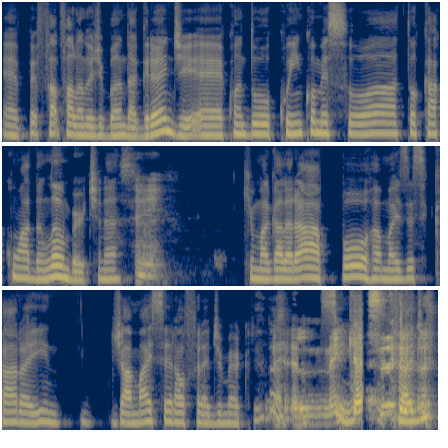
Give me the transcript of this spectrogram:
é, falando de banda grande, é quando o Queen começou a tocar com Adam Lambert, né? Sim. Que uma galera, ah, porra, mas esse cara aí jamais será o Fred Mercury. É, ele nem sim, quer ser. O Fred,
